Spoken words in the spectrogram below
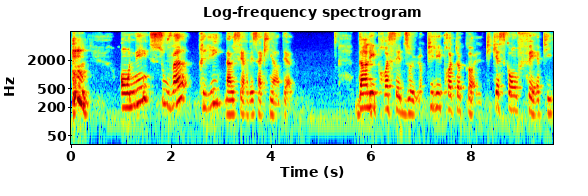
On est souvent pris dans le service à clientèle dans les procédures, puis les protocoles, puis qu'est-ce qu'on fait, puis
